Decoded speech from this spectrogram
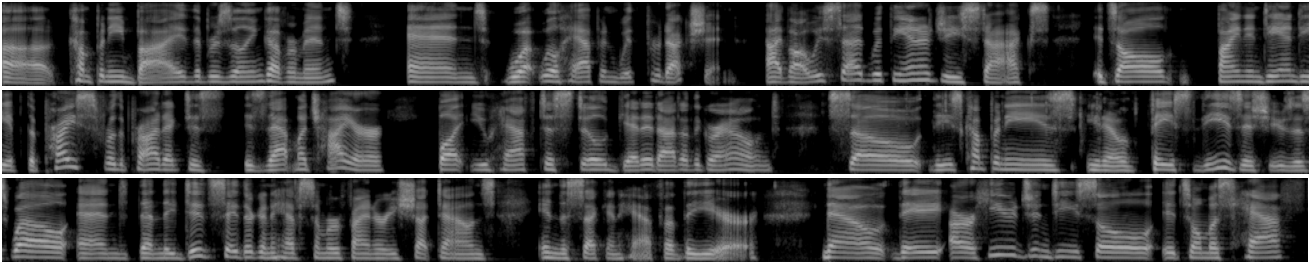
uh, company by the Brazilian government and what will happen with production. I've always said with the energy stocks, it's all fine and dandy if the price for the product is is that much higher but you have to still get it out of the ground. So these companies, you know, face these issues as well. And then they did say they're going to have some refinery shutdowns in the second half of the year. Now, they are huge in diesel, it's almost half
